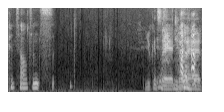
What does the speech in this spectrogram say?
consultants. You can say it. Go ahead.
